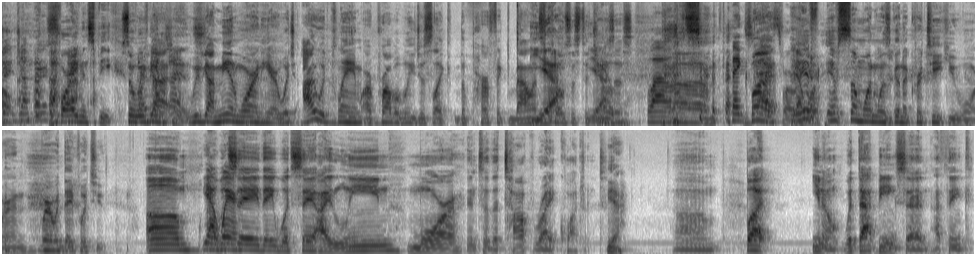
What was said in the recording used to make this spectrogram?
Quadrant jumper. Before I even speak. so we've got get a chance. we've got me and Warren here, which I would claim are probably just like the perfect balance, Yeah. closest to Yeah. Jesus. Wow. Um, Thanks, But guys. why if, if someone was going to critique you, Warren, where would they put you? Um, Yeah, I would where? say they would say I lean more into the top right quadrant. Yeah. Um, but you know, with that being said, I think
